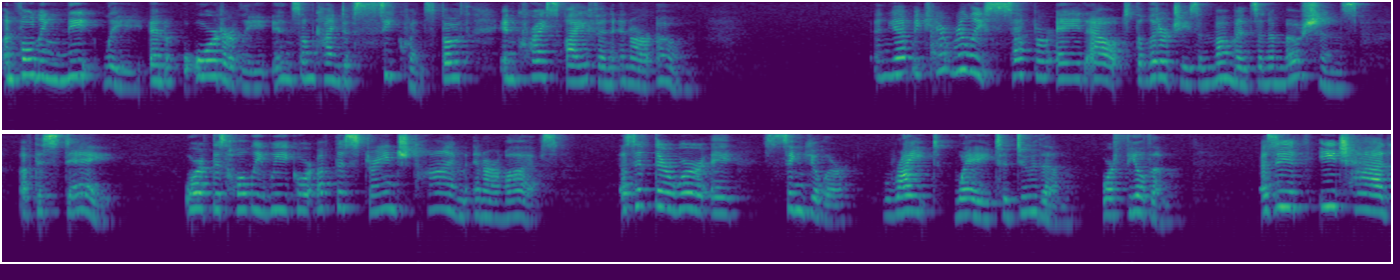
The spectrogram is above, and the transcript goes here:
unfolding neatly and orderly in some kind of sequence, both in Christ's life and in our own. And yet we can't really separate out the liturgies and moments and emotions of this day, or of this holy week, or of this strange time in our lives as if there were a singular, right way to do them or feel them, as if each had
